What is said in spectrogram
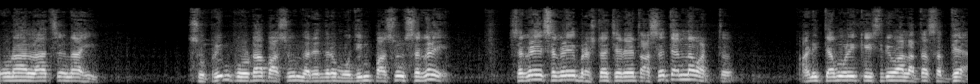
कोणालाच नाही. सुप्रीम कोर्टापासून नरेंद्र मोदींपासून सगळे सगळे सगळे भ्रष्टाचार आहेत असं त्यांना वाटतं. आणि त्यामुळे केजरीवाल आता सध्या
